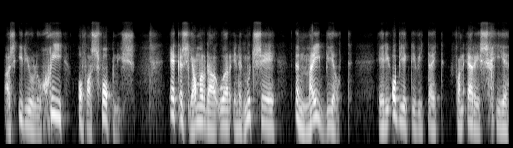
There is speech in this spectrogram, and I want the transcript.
as ideologie of as fopnuus. Ek is jammer daaroor en ek moet sê in my beeld het die objektiviteit van RSG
